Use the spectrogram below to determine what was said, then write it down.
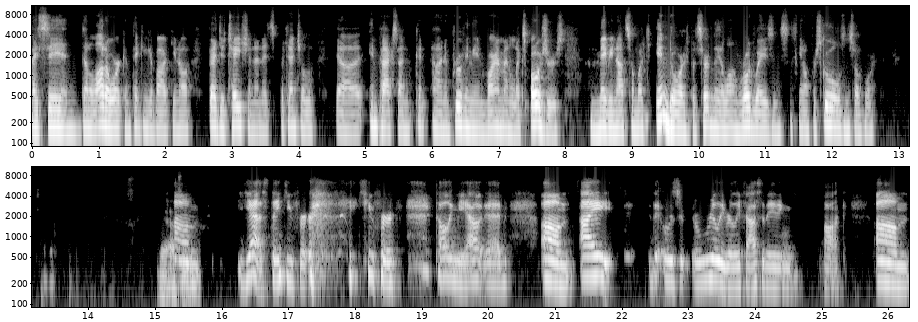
I see and done a lot of work in thinking about, you know, vegetation and its potential uh, impacts on, on improving the environmental exposures. Maybe not so much indoors, but certainly along roadways and you know for schools and so forth. Yeah, um, yes, thank you for thank you for calling me out, Ed. Um, I it was a really really fascinating talk. Um,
